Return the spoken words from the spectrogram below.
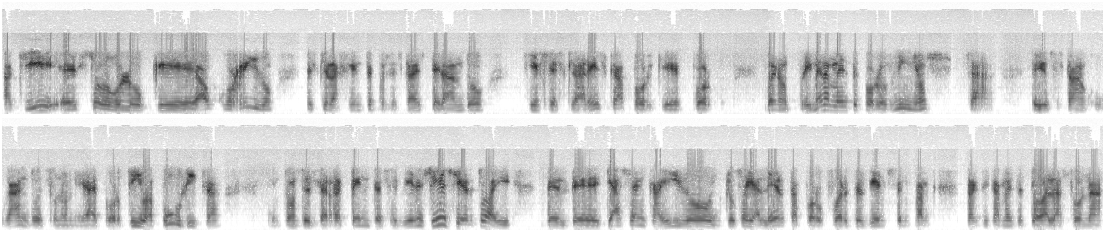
Aquí esto lo que ha ocurrido es que la gente pues está esperando que se esclarezca porque por bueno, primeramente por los niños, o sea, ellos estaban jugando, es una unidad deportiva pública, entonces de repente se viene, sí es cierto, ahí desde ya se han caído, incluso hay alerta por fuertes vientos en prácticamente toda la zona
